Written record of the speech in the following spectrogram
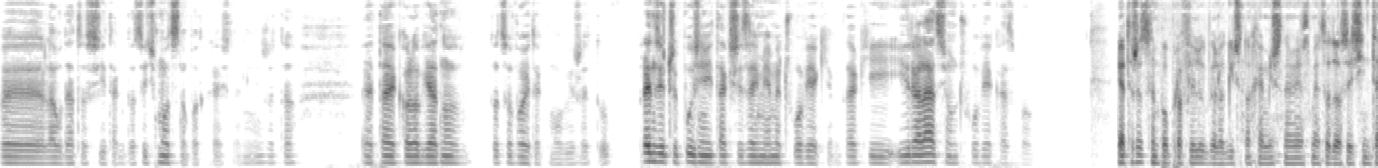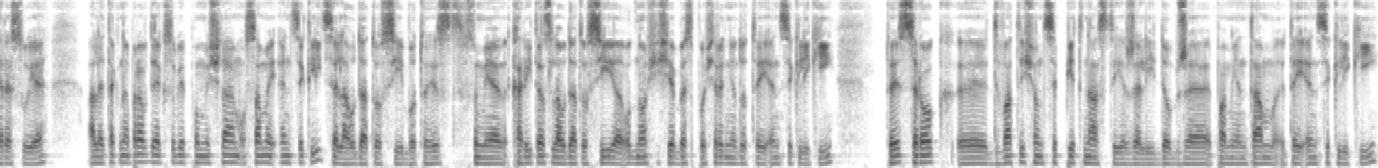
w Laudato Si tak dosyć mocno podkreśla, nie? że to e, ta ekologia, no to co Wojtek mówi, że tu prędzej czy później tak się zajmiemy człowiekiem, tak, i, i relacją człowieka z Bogiem. Ja też jestem po profilu biologiczno-chemicznym, więc mnie to dosyć interesuje, ale tak naprawdę jak sobie pomyślałem o samej encyklice Laudato Si, bo to jest w sumie Caritas Laudato Si odnosi się bezpośrednio do tej encykliki, to jest rok 2015, y, jeżeli dobrze pamiętam, tej encykliki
